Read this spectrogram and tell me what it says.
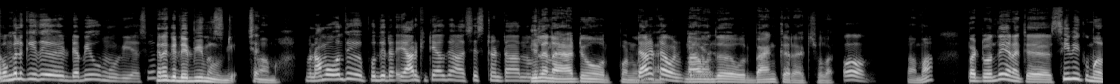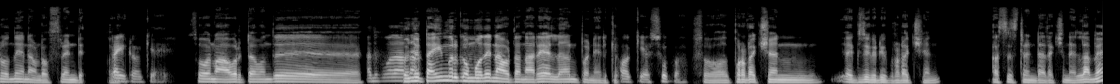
உங்களுக்கு இது டெபியூ மூவியா சார் எனக்கு டெபியூ மூவி. ஆமா. நம்ம வந்து புது யார்கிட்டயாவது அசிஸ்டண்டா இல்ல நான் யார்ட்டையும் ஒர்க் பண்ணல. நான் வந்து ஒரு பேங்கர் ஆக்சுவலா ஓ ஆமா. பட் வந்து எனக்கு சிவி குமார் வந்து என்னோட ஃப்ரெண்டு ரைட் ஓகே. ஸோ நான் அவர்கிட்ட வந்து கொஞ்சம் டைம் இருக்கும் போதே நான் அவர்கிட்ட நிறைய லேர்ன் பண்ணியிருக்கேன். Okay super. So production executive production assistant direction எல்லாமே.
